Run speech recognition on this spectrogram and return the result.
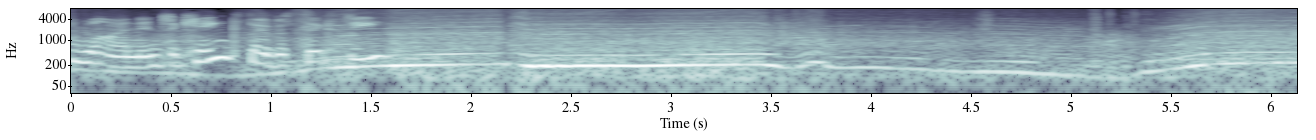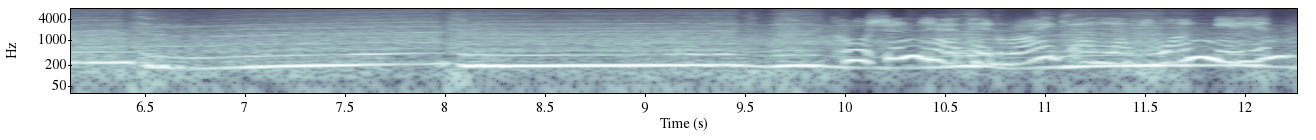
Left 1 into kinks over 60. Caution, hairpin right and left 1, medium.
